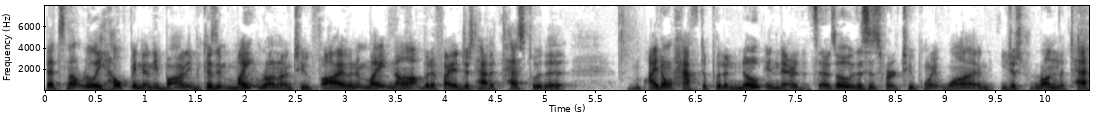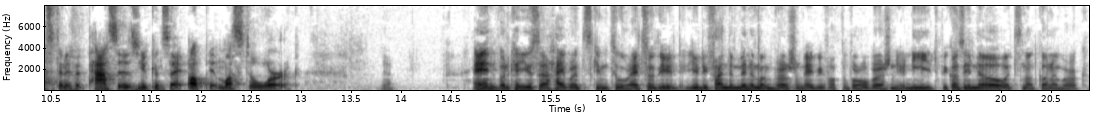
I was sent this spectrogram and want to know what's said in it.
That's not really helping anybody because it might run on 2.5 and it might not. But if I had just had a test with it, I don't have to put a note in there that says, oh, this is for 2.1. You just run the test, and if it passes, you can say, oh, it must still work. Yeah. And one can use a hybrid scheme too, right? So you, you define the minimum version maybe of the Bro version you need because you know it's not going to work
